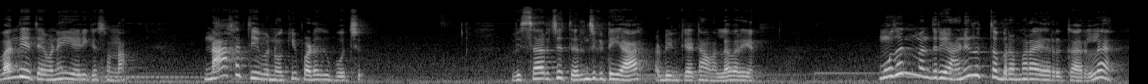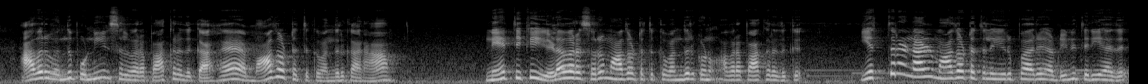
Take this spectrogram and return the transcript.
வந்தியத்தேவனை ஏறிக்க சொன்னான். நாகத்தீவை நோக்கி படகு போச்சு. விசாரிச்சு தெரிஞ்சுக்கிட்டியா? அப்படின்னு கேட்டான் வல்லவரையன். முதன் மந்திரி அனிருத்த பிரம்மராயர் இருக்காருல்ல அவர் வந்து பொன்னியின் செல்வரை பார்க்கறதுக்காக மாதோட்டத்துக்கு வந்திருக்காராம். நேத்திக்கு இளவரசரும் மாதோட்டத்துக்கு வந்திருக்கணும் அவரை பார்க்கறதுக்கு. எத்தனை நாள் மாதோட்டத்தில் இருப்பார் அப்படின்னு தெரியாது.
